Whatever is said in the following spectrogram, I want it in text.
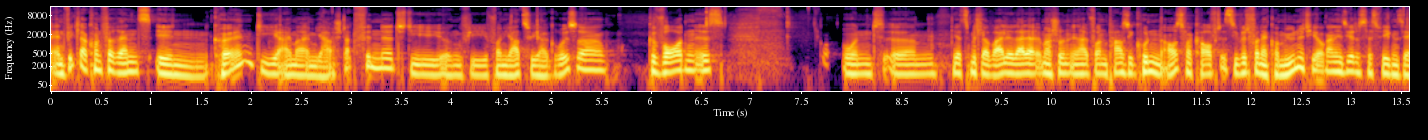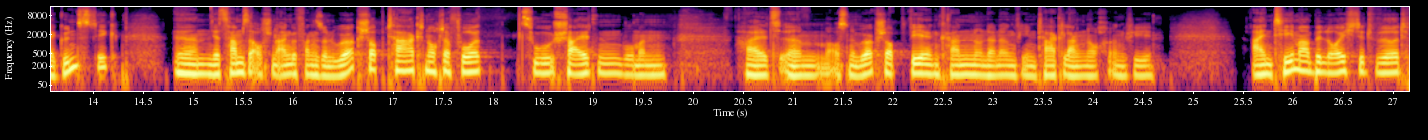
Entwicklerkonferenz in Köln, die einmal im Jahr stattfindet, die irgendwie von Jahr zu Jahr größer geworden ist und ähm, jetzt mittlerweile leider immer schon innerhalb von ein paar Sekunden ausverkauft ist. Sie wird von der Community organisiert, ist deswegen sehr günstig. Ähm, jetzt haben sie auch schon angefangen, so einen Workshop-Tag noch davor zu schalten, wo man halt ähm, aus einem Workshop wählen kann und dann irgendwie einen Tag lang noch irgendwie ein Thema beleuchtet wird.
